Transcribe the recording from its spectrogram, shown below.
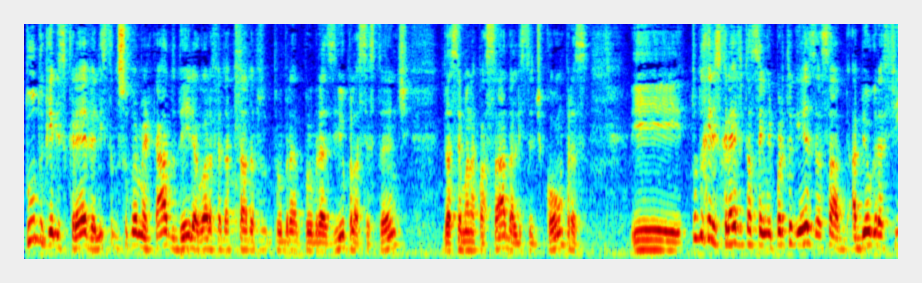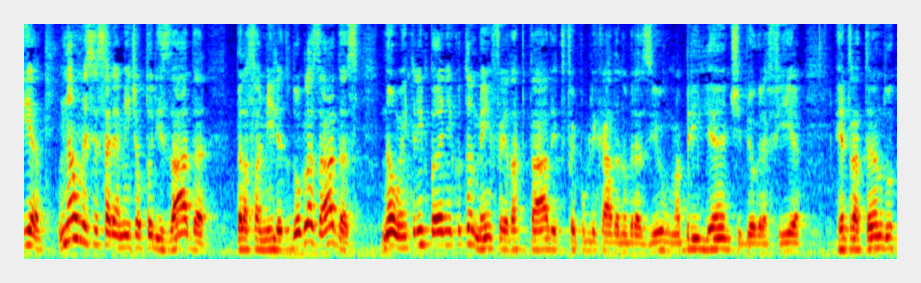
tudo que ele escreve, a lista do supermercado dele agora foi adaptada para o Brasil pela Sextante, da semana passada, a lista de compras, e tudo que ele escreve está saindo em português. Essa a biografia não necessariamente autorizada pela família do Douglas Adams, não entra em pânico, também foi adaptada e foi publicada no Brasil, uma brilhante biografia retratando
